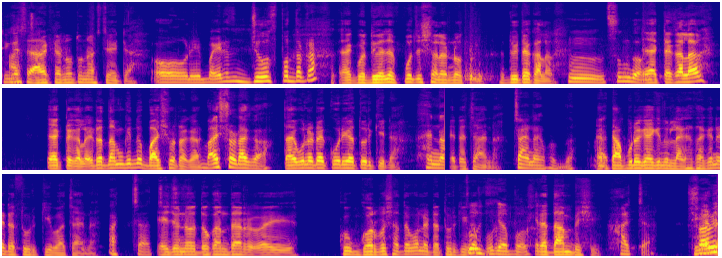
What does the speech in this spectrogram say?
ঠিক আছে? আচ্ছা। আরেকটা নতুন আসছে এটা। ও রে ভাই এটা জোস পদ্মাটা একবার দুই হাজার পঁচিশ সালের নতুন। দুইটা কালার। হুম সুন্দর। একটা কালার একটা কালার এটার দাম কিন্তু বাইশশো টাকা। বাইশশো টাকা। তাই বলে এটা কোরিয়া তুর্কি না? হ্যাঁ না। এটা চায়না। চায়না পদ্মা কাপড়ের গায়ে কিন্তু লেখা থাকে না এটা তুর্কি বা চায়না। আচ্ছা আচ্ছা। এই জন্য দোকানদার ওই খুব গর্বের সাথে বলে এটা তুর্কি কাপড়। এটা দাম বেশি। আচ্ছা। সবই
